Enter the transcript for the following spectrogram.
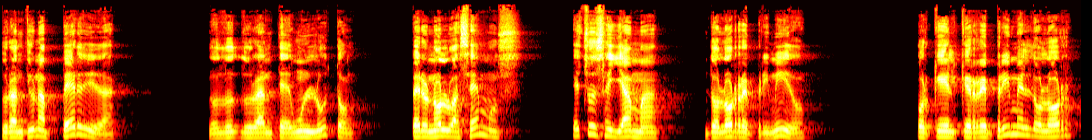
durante una pérdida, durante un luto, pero no lo hacemos. Esto se llama dolor reprimido, porque el que reprime el dolor,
